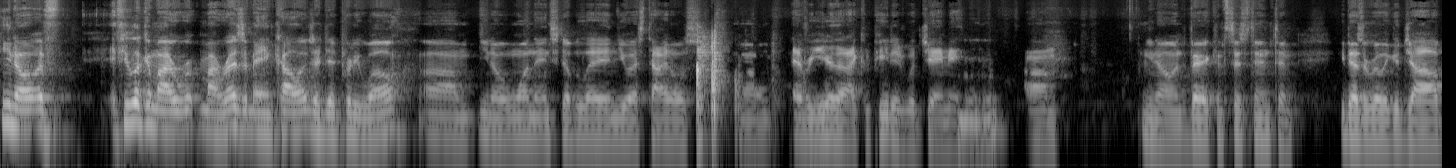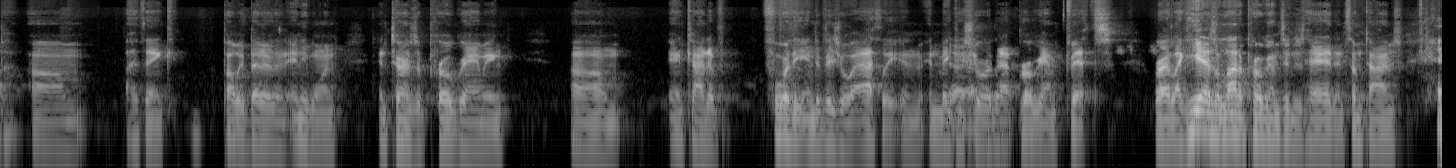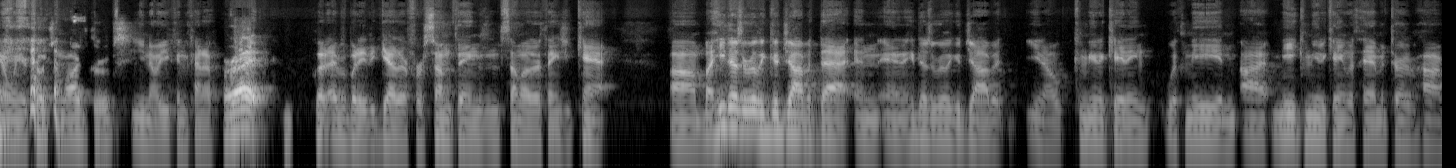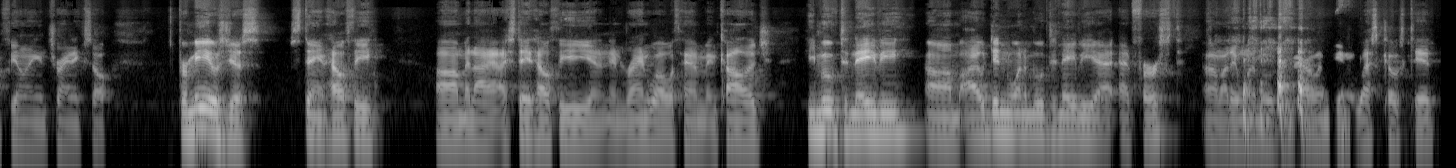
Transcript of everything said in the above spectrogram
you know, if, if you look at my my resume in college, I did pretty well. Um, you know, won the NCAA and U.S. titles um, every year that I competed with Jamie. Mm-hmm. Um, you know, and very consistent, and he does a really good job. Um, I think probably better than anyone in terms of programming um, and kind of for the individual athlete and, and making yeah, sure that program fits. Right. Like he has a lot of programs in his head. And sometimes, you know, when you're coaching large groups, you know, you can kind of right put everybody together for some things and some other things you can't. Um, but he does a really good job at that, and and he does a really good job at you know communicating with me and I, me communicating with him in terms of how I'm feeling and training. So for me, it was just staying healthy, um, and I, I, stayed healthy and, and, ran well with him in college. He moved to Navy. Um, I didn't want to move to Navy at, at first. Um, I didn't want to move to Maryland, being a West Coast kid.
